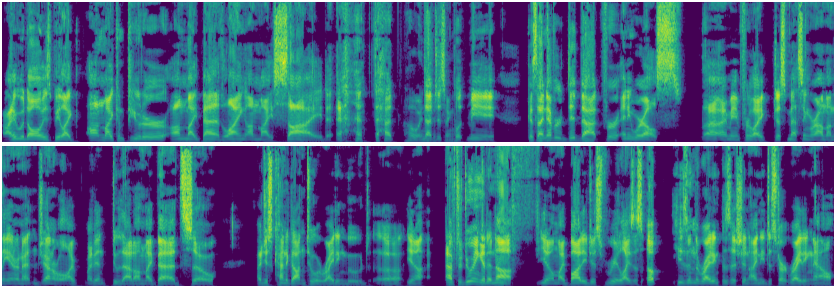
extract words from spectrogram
I would always be like on my computer, on my bed, lying on my side, and that Oh, that just put me because I never did that for anywhere else. Uh, I mean, for like just messing around on the internet in general, I I didn't do that on my bed, so I just kind of got into a writing mood. Uh, you know, after doing it enough, you know, my body just realizes, oh, he's in the writing position. I need to start writing now.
